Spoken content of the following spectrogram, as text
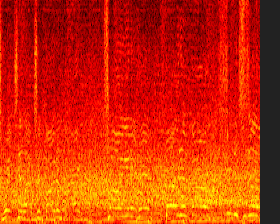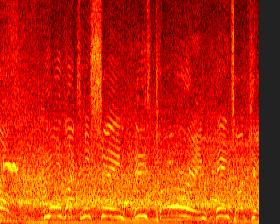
sweeps into action. Beauden Barrett throwing it ahead. Beauden Barrett finishes it off. The All Blacks machine is purring in Tokyo.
